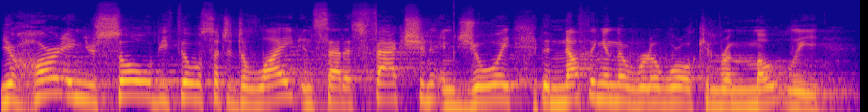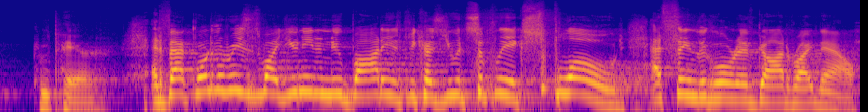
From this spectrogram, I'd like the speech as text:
Your heart and your soul will be filled with such a delight and satisfaction and joy that nothing in the real world can remotely compare. in fact, one of the reasons why you need a new body is because you would simply explode at seeing the glory of God right now.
